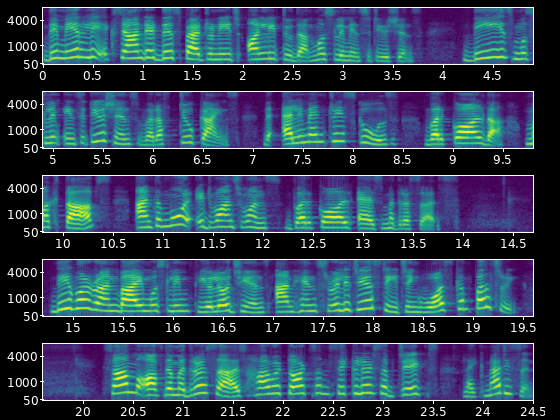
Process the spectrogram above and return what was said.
they merely extended this patronage only to the Muslim institutions. These Muslim institutions were of two kinds. The elementary schools were called the maktabs and the more advanced ones were called as madrasas. They were run by Muslim theologians and hence religious teaching was compulsory. Some of the madrasas, however, taught some secular subjects like medicine.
